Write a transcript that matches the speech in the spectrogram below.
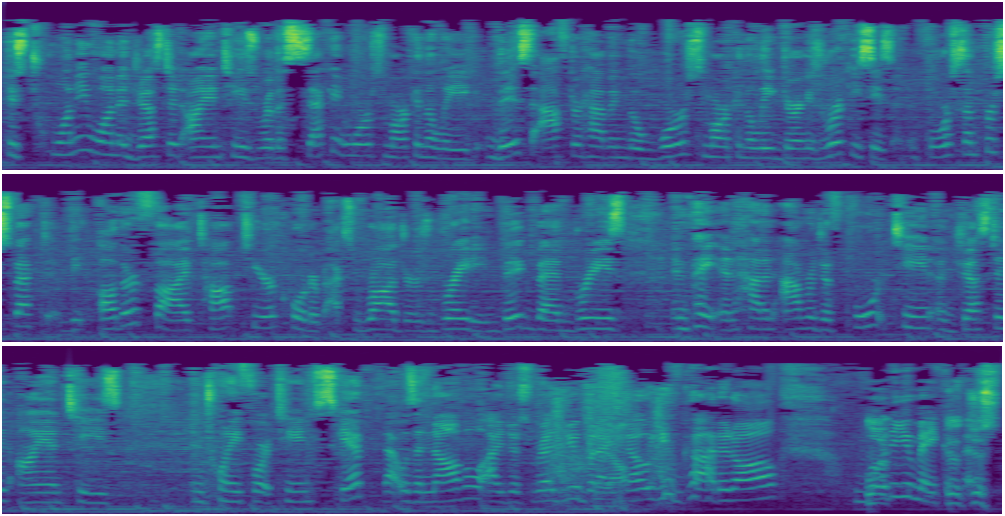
His 21 adjusted INTs were the second worst mark in the league, this after having the worst mark in the league during his rookie season. And for some perspective, the other five top tier quarterbacks, Rodgers, Brady, Big Ben, Brees, and Peyton, had an average of 14 adjusted INTs in 2014. Skip, that was a novel I just read you, but I know you've got it all. what Look, do you make of it? just,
